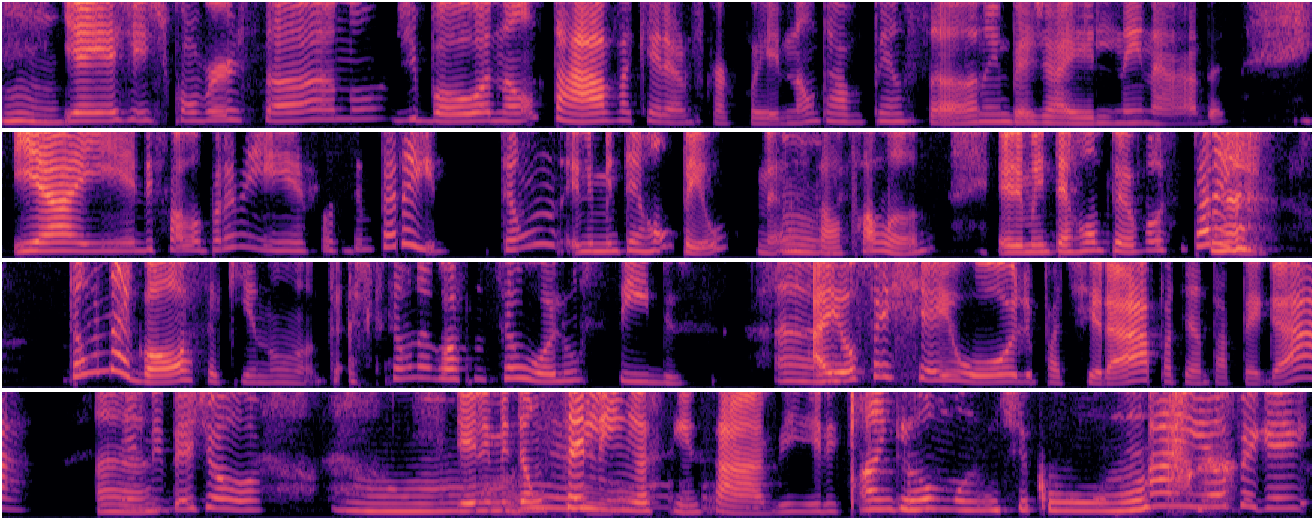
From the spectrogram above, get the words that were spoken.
Hum. E aí a gente conversando de boa, não tava querendo ficar com ele, não tava pensando em beijar ele nem nada. E aí ele falou para mim, ele falou assim: peraí, tem um... ele me interrompeu, né? Eu hum. estava falando. Ele me interrompeu e falou assim: peraí, tem um negócio aqui no. Acho que tem um negócio no seu olho, uns cílios. Ah. Aí eu fechei o olho para tirar, para tentar pegar. Ah. Ele me beijou. Oh. Ele me deu um selinho, assim, sabe? Ele... Ai, que romântico. Aí eu peguei,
